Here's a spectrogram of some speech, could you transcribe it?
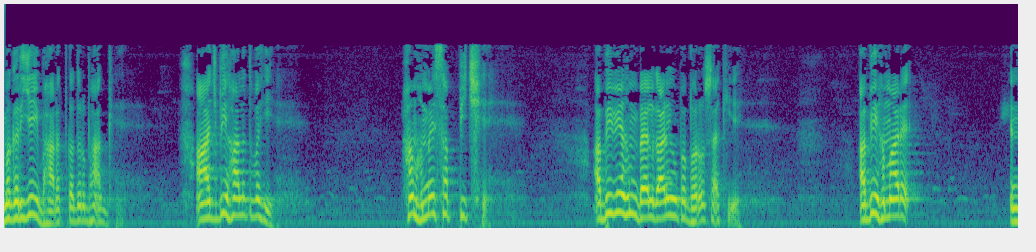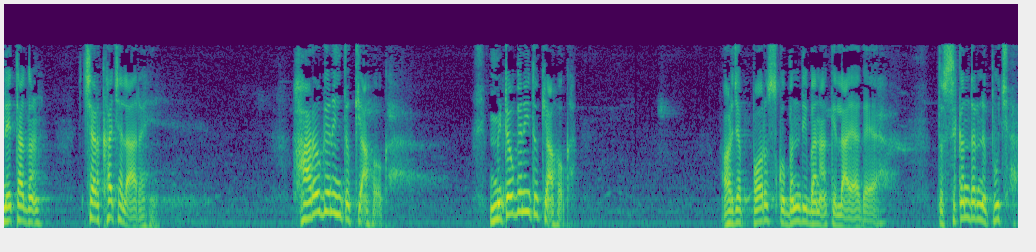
मगर यही भारत का दुर्भाग्य है। आज भी हालत वही है। हम हमेशा पीछे अभी भी हम बैलगाड़ियों पर भरोसा किए। अभी हमारे नेतागण चरखा चला रहे हैं। हारोगे नहीं तो क्या होगा? मिटोगे नहीं तो क्या होगा? और जब पौरुष को बंदी बना के लाया गया तो सिकंदर ने पूछा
